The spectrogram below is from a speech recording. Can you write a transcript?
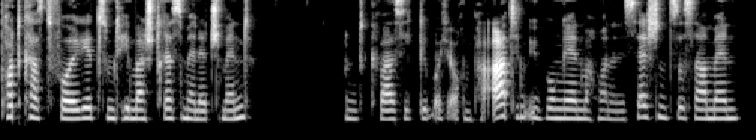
Podcast-Folge zum Thema Stressmanagement und quasi gebe euch auch ein paar Atemübungen, machen wir eine Session zusammen,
